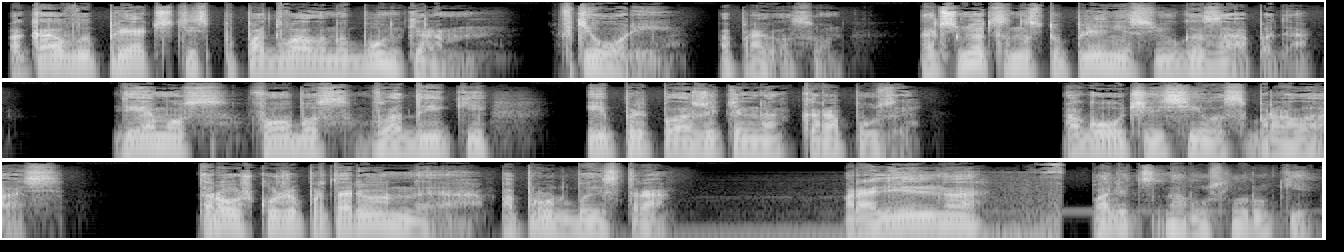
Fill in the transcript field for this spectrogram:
«Пока вы прячетесь по подвалам и бункерам, в теории, — поправился он, — начнется наступление с юго-запада. Демус, Фобос, Владыки и, предположительно, карапузы. Могучая сила собралась. Дорожка уже протаренная, попрут быстро. Параллельно... Палец на русло руки.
